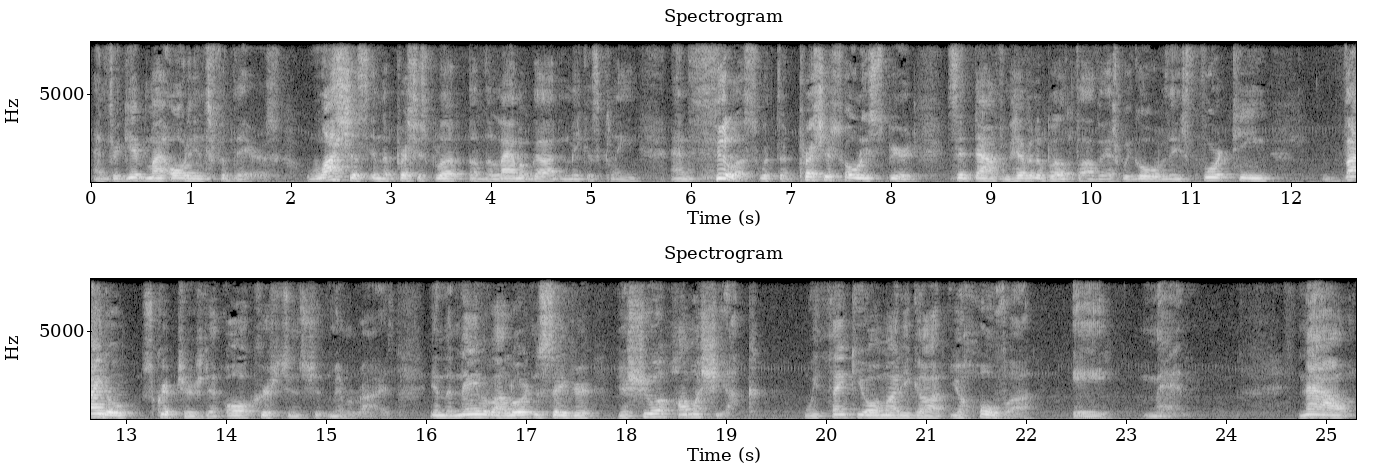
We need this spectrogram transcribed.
and forgive my audience for theirs. Wash us in the precious blood of the Lamb of God and make us clean. And fill us with the precious Holy Spirit sent down from heaven above, Father, as we go over these 14 vital scriptures that all Christians should memorize. In the name of our Lord and Savior, Yeshua HaMashiach. We thank you, Almighty God, Jehovah. Amen. Now,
